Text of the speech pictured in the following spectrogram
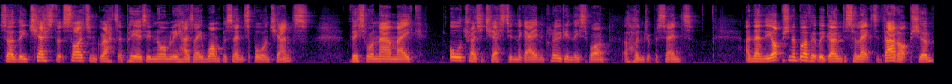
So the chest that Seitengrat appears in normally has a 1% spawn chance. This will now make all treasure chests in the game, including this one, 100%. And then the option above it, we're going to select that option.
